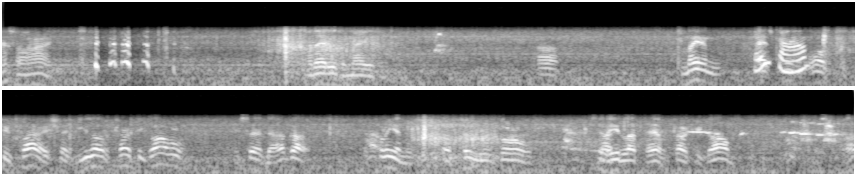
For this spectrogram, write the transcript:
That's all right. well, that is amazing. Uh, man Hey, asked Tom. me what the two fire. He said, "You got a turkey gobble?" He said, "I've got a friend, a two-year girl. Said he'd like to have a turkey gobble." I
